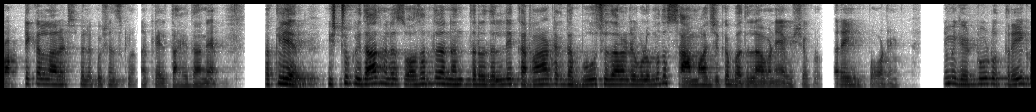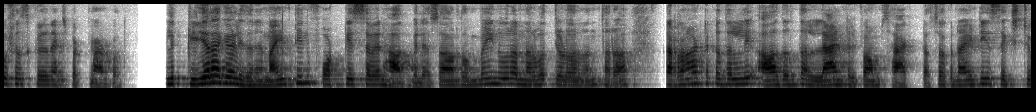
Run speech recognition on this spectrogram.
ಪ್ರಾಕ್ಟಿಕಲ್ ನಾಲೆಡ್ಸ್ ಮೇಲೆ ಕ್ವಶನ್ಸ್ಗಳನ್ನ ಕೇಳ್ತಾ ಇದ್ದಾನೆ. ಸೊ ಕ್ಲಿಯರ್ ಇಷ್ಟು ಇದಾದಮೇಲೆ ಸ್ವಾತಂತ್ರ್ಯ ನಂತರದಲ್ಲಿ ಕರ್ನಾಟಕದ ಭೂ ಸುಧಾರಣೆಗಳು ಮತ್ತು ಸಾಮಾಜಿಕ ಬದಲಾವಣೆಯ ವಿಷಯಗಳು. ವೆರಿ ಇಂಪಾರ್ಟೆಂಟ್ ನಿಮಗೆ ಟೂ ಟು ತ್ರೀ ಕ್ವಶನ್ಸ್ಗಳನ್ನ ಎಕ್ಸ್ಪೆಕ್ಟ್ ಮಾಡ್ಬೋದು. ಇಲ್ಲಿ ಕ್ಲಿಯರ್ ಆಗಿ ಹೇಳಿದ್ದಾನೆ ನೈನ್ಟೀನ್ ಫಾರ್ಟಿ ಸೆವೆನ್ ಆದಮೇಲೆ ಸಾವಿರದ ಒಂಬೈನೂರ ನಲವತ್ತೇಳರ ನಂತರ ಕರ್ನಾಟಕದಲ್ಲಿ ಆದಂಥ land reforms act so nineteen sixty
